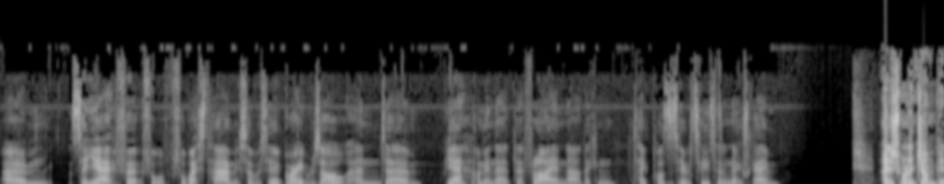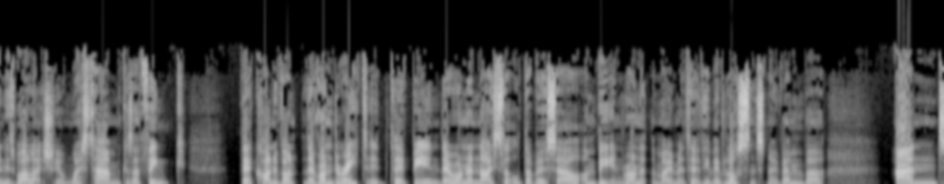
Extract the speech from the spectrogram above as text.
Um, so yeah, for, for for West Ham, it's obviously a great result, and um, yeah, I mean they're they're flying now. They can take positivity to the next game. I just want to jump in as well, actually, on West Ham because I think they're kind of un- they're underrated. They've been they're on a nice little WSL unbeaten run at the moment. I don't think they've lost since November. And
